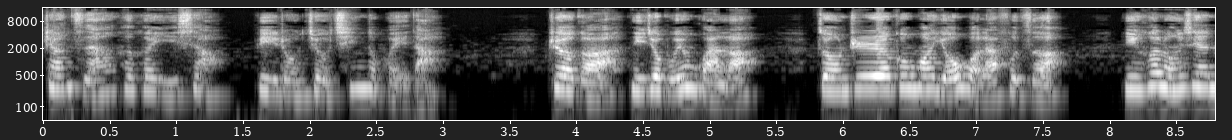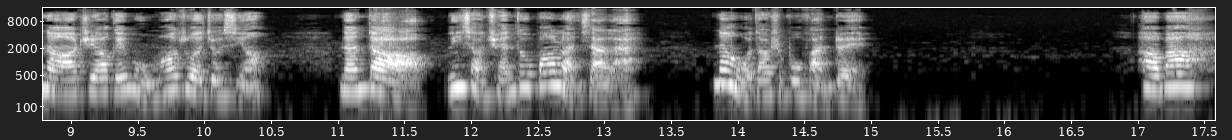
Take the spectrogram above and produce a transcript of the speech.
张子安呵呵一笑。避重就轻的回答：“这个你就不用管了。总之，公猫由我来负责。你和龙仙呢，只要给母猫做就行。难道你想全都包揽下来？那我倒是不反对。好吧，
